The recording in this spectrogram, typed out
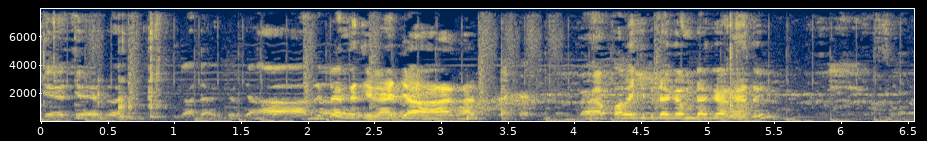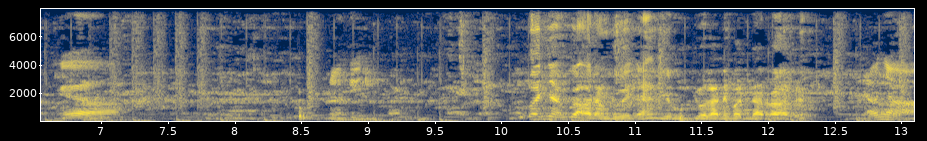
kayak CC itu nggak ada kerjaan. Itu yang kecil aja kan. Kayak apalagi pedagang-pedagangnya tuh Iya. banyak juga orang duitnya di jualan di bandara tuh. Banyak.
